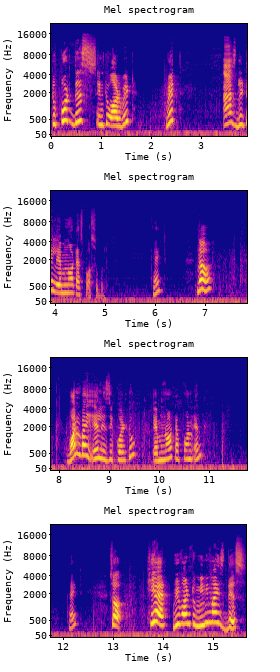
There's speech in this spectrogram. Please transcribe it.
To put this into orbit with as little m naught as possible right. Now, 1 by L is equal to m naught upon L right. So, here we want to minimize this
